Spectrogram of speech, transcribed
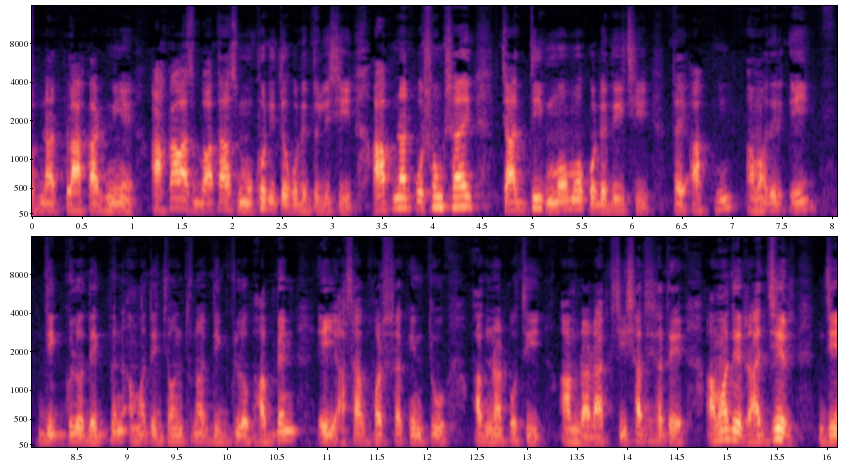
আপনার প্লাকার্ড নিয়ে আকাশ বাতাস মুখরিত করে তুলেছি। আপনার প্রশংসায় চারদিক মোমো করে দিয়েছি। তাই আপনি আমাদের এই দিকগুলো দেখবেন, আমাদের যন্ত্রণার দিকগুলো ভাববেন, এই আশা, ভরসা কিন্তু আপনার প্রতি আমরা রাখছি। সাথে সাথে আমাদের রাজ্যের যে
